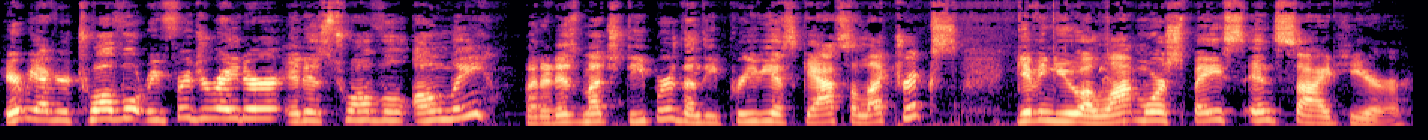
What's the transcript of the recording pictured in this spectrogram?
Here we have your 12 volt refrigerator. It is 12 volt only, but it is much deeper than the previous gas electrics, giving you a lot more space inside here.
